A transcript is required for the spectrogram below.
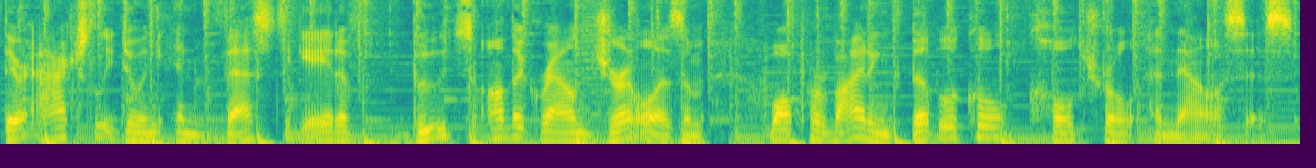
they're actually doing investigative, boots on the ground journalism while providing biblical cultural analysis.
